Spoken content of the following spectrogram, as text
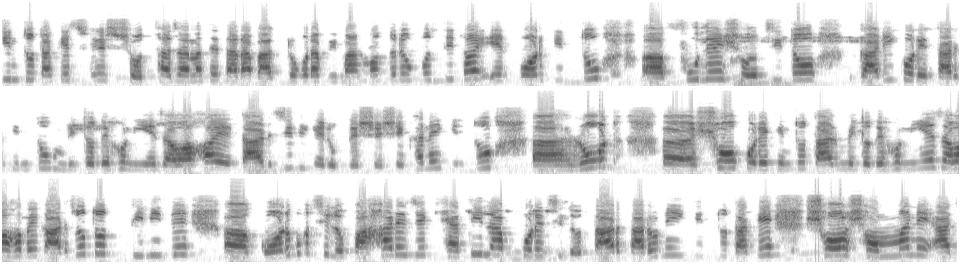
কিন্তু তাকে শেষ শ্রদ্ধা জানাতে তারা বাগডোগরা বিমানবন্দরে উপস্থিত হয়। এরপর কিন্তু ফুলে সজ্জিত গাড়ি করে তার কিন্তু মৃতদেহ নিয়ে যাওয়া হয় দার্জিলিং এর উদ্দেশ্যে। সেখানে কিন্তু রোড শো করে কিন্তু তার মৃতদেহ নিয়ে যাওয়া হবে। কার্যত তিনি যে গর্ব ছিল। পাহাড়ে যে খ্যাতি লাভ করেছিল, তার কারণেই কিন্তু তাকে সসম্মানে আজ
